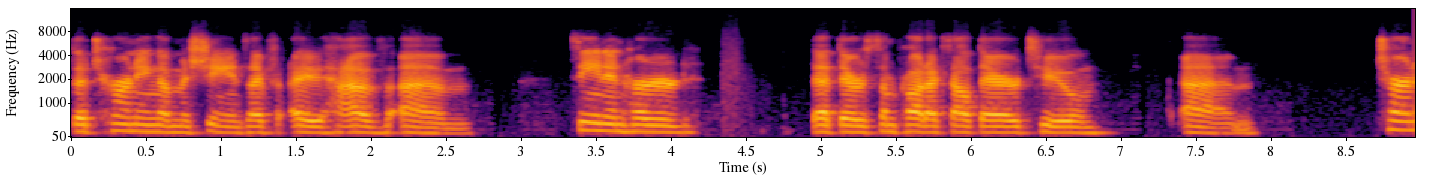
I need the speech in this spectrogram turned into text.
the turning of machines. I've, I have um, seen and heard that there's some products out there to um, turn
